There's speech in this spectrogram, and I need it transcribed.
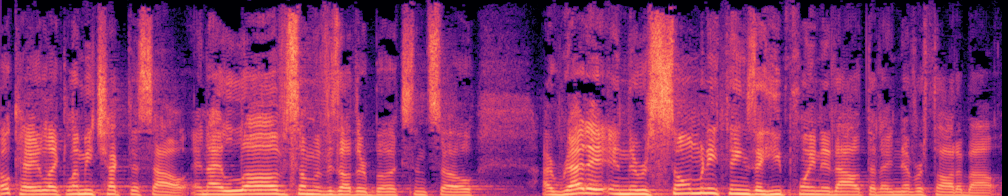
okay, like let me check this out. And I love some of his other books, and so I read it, and there were so many things that he pointed out that I never thought about.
